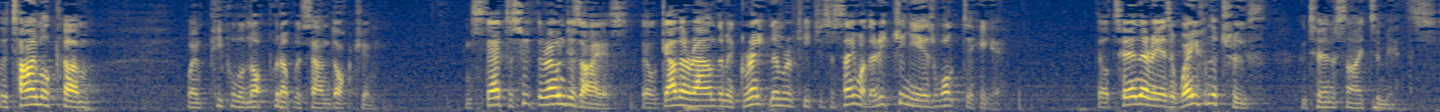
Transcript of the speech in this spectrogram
For the time will come when people will not put up with sound doctrine. Instead, to suit their own desires, they'll gather around them a great number of teachers to say what their itching ears want to hear. They'll turn their ears away from the truth and turn aside to myths.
